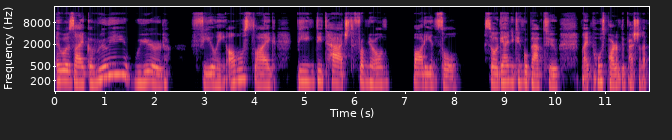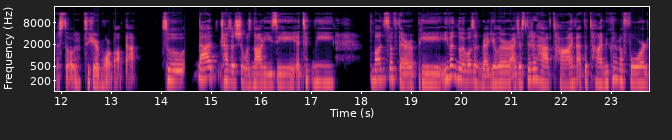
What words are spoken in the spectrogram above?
It was like a really weird feeling, almost like being detached from your own body and soul. So again, you can go back to my postpartum depression episode to hear more about that. So that transition was not easy. It took me months of therapy, even though it wasn't regular, I just didn't have time at the time. We couldn't afford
